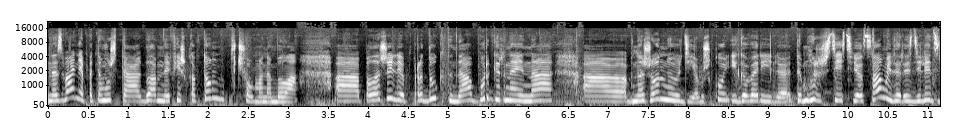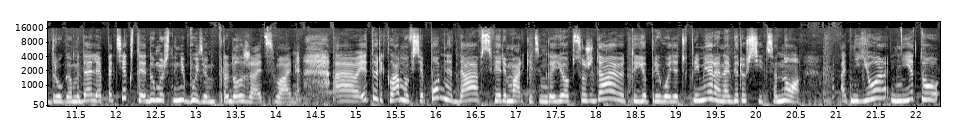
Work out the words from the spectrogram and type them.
название, потому что главная фишка в том, в чем она была. А, Положили продукт да, бургерной на обнаженную девушку и говорили, ты можешь съесть ее сам или разделить с другом. И далее по тексту, я думаю, что не будем продолжать с вами. А, Эту рекламу все помнят, да, в сфере маркетинга ее обсуждают, ее приводят в пример, она вирусится. Но от нее нету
